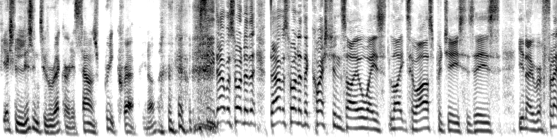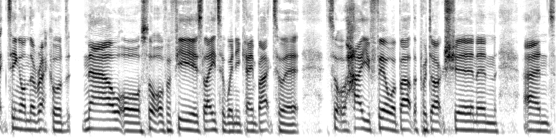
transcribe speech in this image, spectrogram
if you actually listen to the record, it sounds pretty crap, you know. See, that was one of the that was one of the questions I always like to ask producers is, you know, reflecting on the record now or sort of a few years later when you came back to it, sort of how you feel about the production and and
